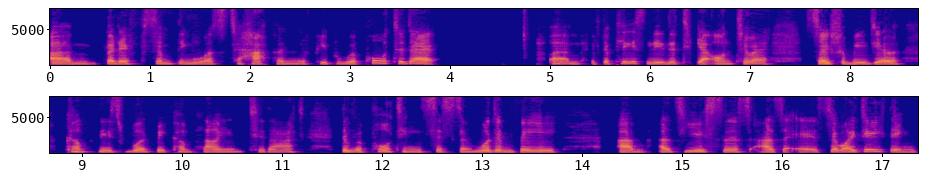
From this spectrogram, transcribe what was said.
Um, but if something was to happen, if people reported it, um, if the police needed to get onto it, social media companies would be compliant to that. The reporting system wouldn't be um, as useless as it is. So I do think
